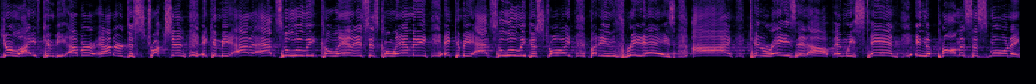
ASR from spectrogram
Your life can be utter, utter destruction. It can be utter, absolutely calamity. It's just calamity. It can be absolutely destroyed. But in three days, I can raise it up. And we stand in the promise this morning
